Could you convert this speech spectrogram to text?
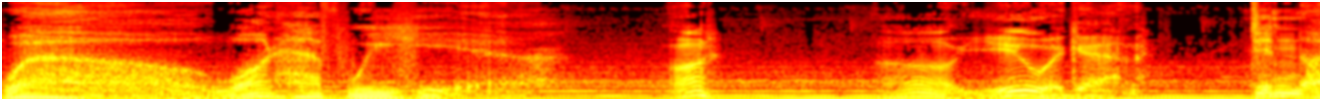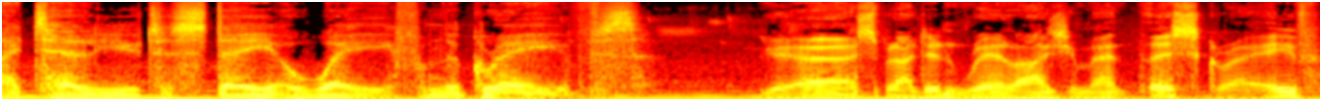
Well, what have we here? What? Oh, you again. Didn't I tell you to stay away from the graves? Yes, but I didn't realize you meant this grave.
